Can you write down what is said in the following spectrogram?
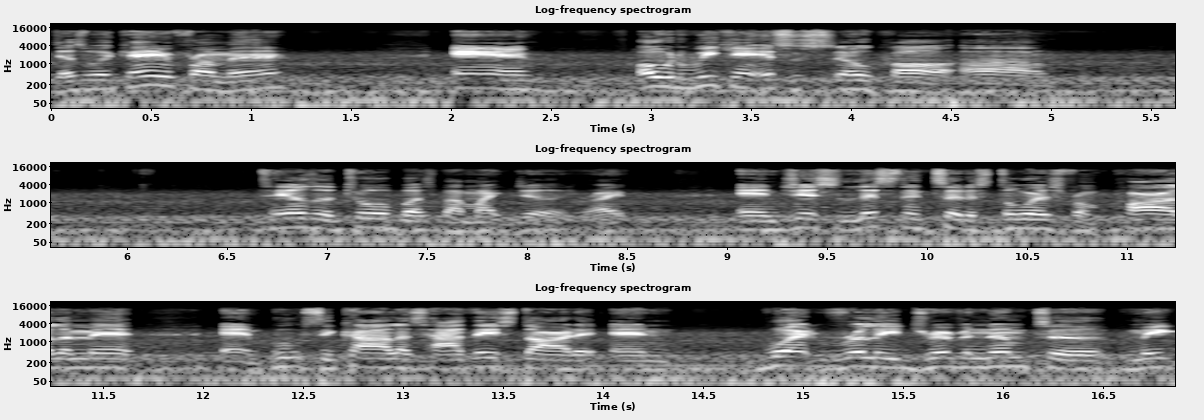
That's where it came from, man. And over the weekend, it's a show called um, Tales of the Tour Bus by Mike Judge, right? And just listening to the stories from Parliament and Bootsy Collins, how they started, and what really driven them to make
